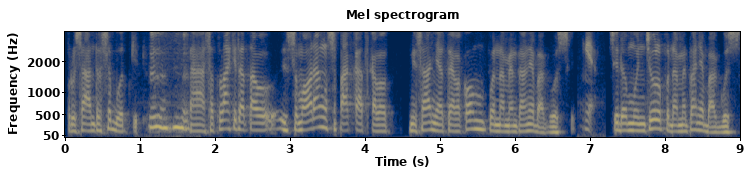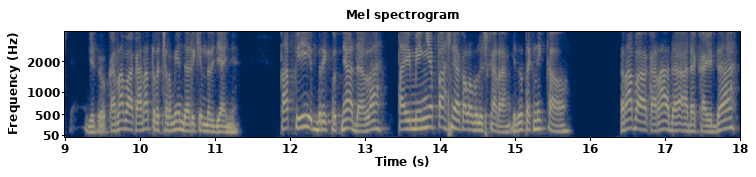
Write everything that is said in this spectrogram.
perusahaan tersebut. Gitu. Mm-hmm. Nah, setelah kita tahu semua orang sepakat kalau misalnya Telkom fundamentalnya bagus, yeah. sudah muncul fundamentalnya bagus, gitu. Karena apa? Karena tercermin dari kinerjanya. Tapi berikutnya adalah timingnya pas nggak kalau beli sekarang? Itu teknikal. Kenapa? Karena ada ada kaidah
